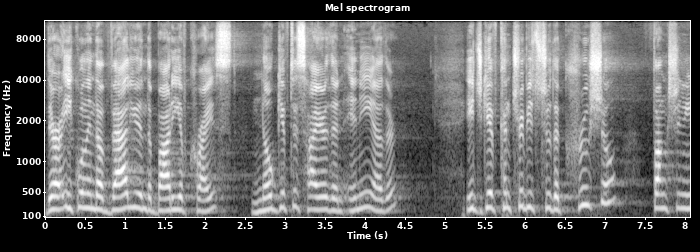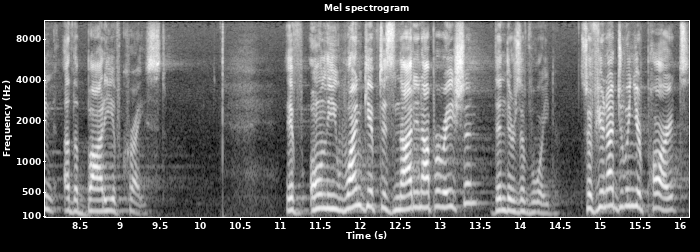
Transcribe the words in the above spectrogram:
They are equal in the value in the body of Christ. No gift is higher than any other. Each gift contributes to the crucial functioning of the body of Christ. If only one gift is not in operation, then there's a void. So if you're not doing your part,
